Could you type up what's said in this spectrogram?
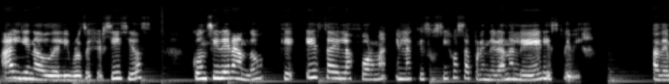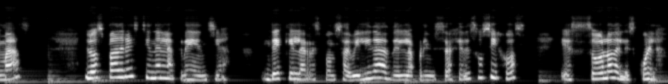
al llenado de libros de ejercicios, considerando que esta es la forma en la que sus hijos aprenderán a leer y escribir. Además, los padres tienen la creencia de que la responsabilidad del aprendizaje de sus hijos es solo de la escuela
